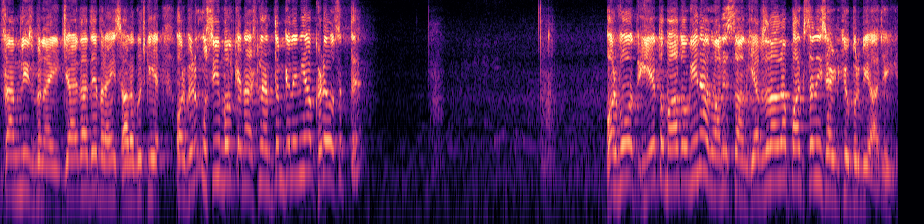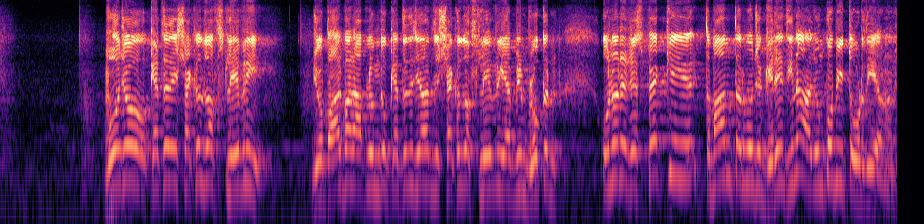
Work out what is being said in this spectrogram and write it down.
فیملیز بنائی، جائیدادیں بنائی، سارا کچھ کیا۔ اور پھر اسی ملک کے نیشنل انتم کے لیے نہیں آپ کھڑے ہو سکتے اور وہ، یہ تو بات ہوگی نا افغانستان کی۔ اب ذرا ذرا پاکستانی سائڈ کے اوپر بھی آ جائیے۔ وہ جو کہتے تھے شیکلز آف سلیوری جو بار بار آپ لوگوں کو کہتے تھے جناب shackles of slavery have been broken انہوں نے ریسپیکٹ کی تمام تر وہ جو گرے تھی نا، آج ان کو بھی توڑ دیا انہوں نے۔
